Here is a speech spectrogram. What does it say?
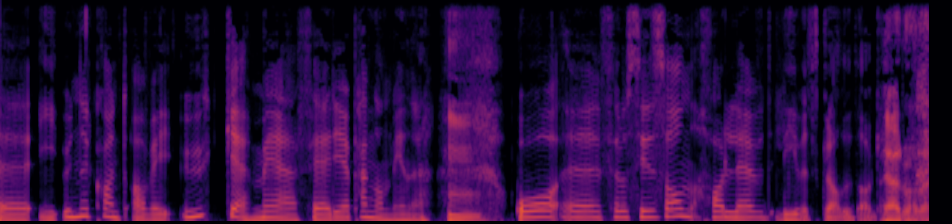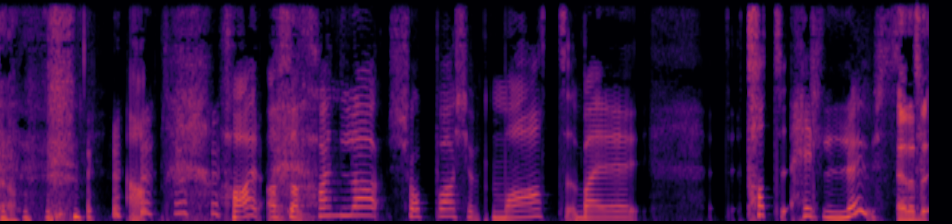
eh, i underkant av ei uke med feriepengene mine, Mm. og eh, for å si det sånn, har levd livets glade dag. Ja, du har det, ja. Ja. Har altså handla, shoppa, kjøpt mat, bare tatt helt løs. Er det,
